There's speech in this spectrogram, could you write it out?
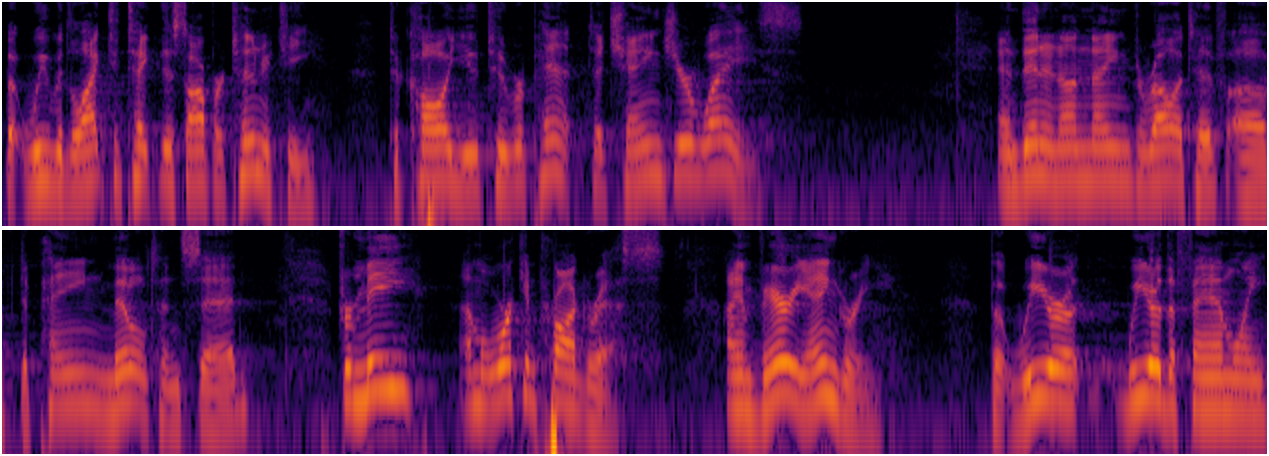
but we would like to take this opportunity to call you to repent, to change your ways. And then an unnamed relative of DePayne Middleton said, For me, I'm a work in progress. I am very angry, but we are, we are the family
